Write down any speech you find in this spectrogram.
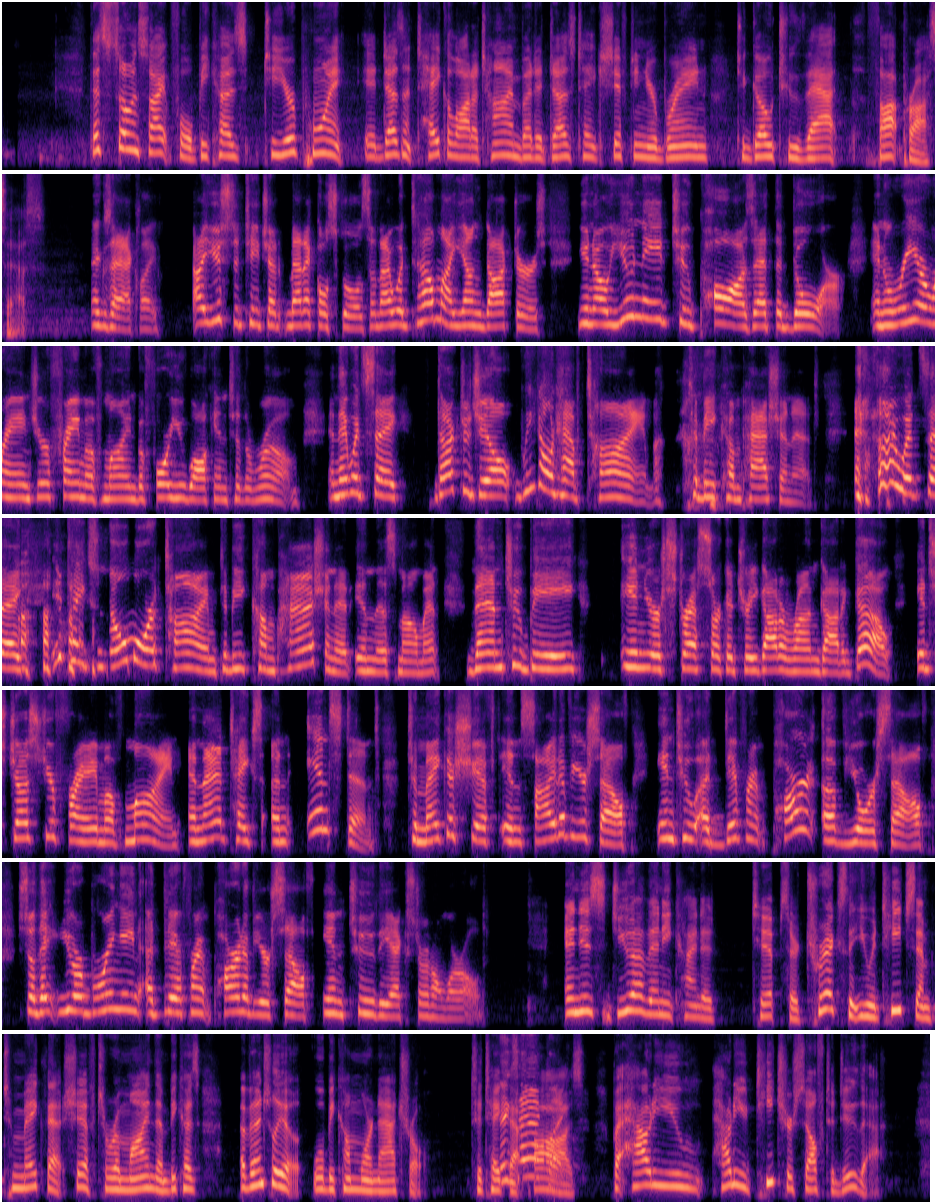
That's so insightful because, to your point, it doesn't take a lot of time, but it does take shifting your brain to go to that thought process. Exactly. I used to teach at medical schools, and I would tell my young doctors, you know, you need to pause at the door and rearrange your frame of mind before you walk into the room. And they would say, Dr. Jill, we don't have time to be compassionate. And I would say it takes no more time to be compassionate in this moment than to be in your stress circuitry, got to run, got to go. It's just your frame of mind. And that takes an instant to make a shift inside of yourself into a different part of yourself so that you're bringing a different part of yourself into the external world. And is do you have any kind of tips or tricks that you would teach them to make that shift to remind them because eventually it will become more natural to take exactly. that pause but how do you how do you teach yourself to do that?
